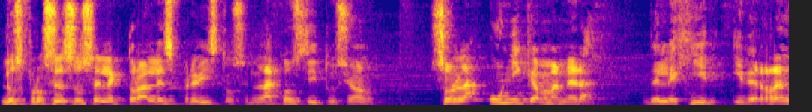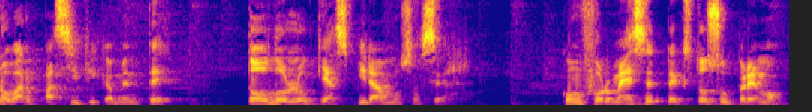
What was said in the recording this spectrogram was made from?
Los procesos electorales previstos en la Constitución son la única manera de elegir y de renovar pacíficamente todo lo que aspiramos a hacer. Conforme a ese texto supremo,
